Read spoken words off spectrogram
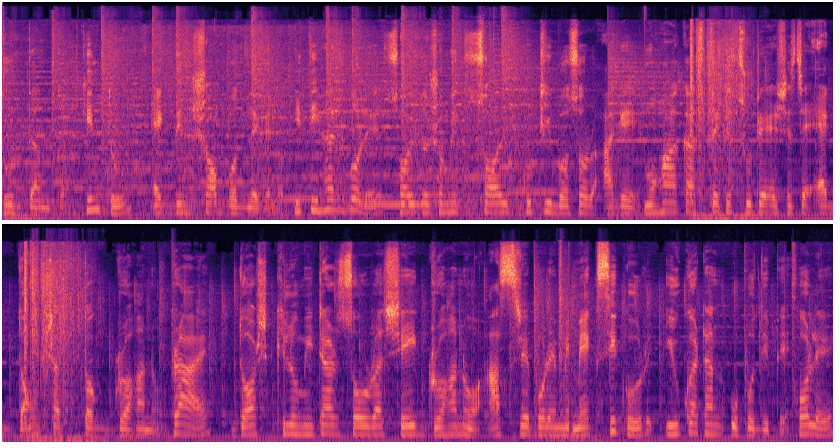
দুর্দান্ত। কিন্তু একদিন সব বদলে গেল। ইতিহাস বলে ছয় দশমিক ছয় কোটি বছর আগে মহাকাশ থেকে ছুটে এসেছে এক ধ্বংসাত্মক গ্রহাণু। প্রায় দশ কিলোমিটার চৌড়া সেই গ্রহাণু আশ্রে পড়ে মেক্সিকোর ইউকাটান উপদ্বীপে। ফলে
